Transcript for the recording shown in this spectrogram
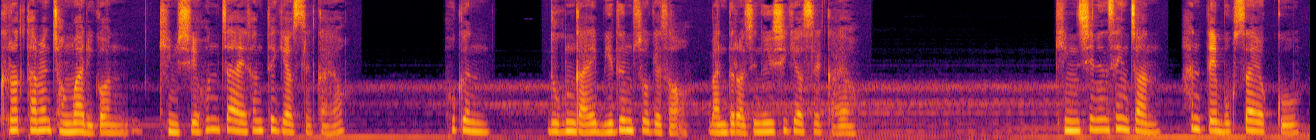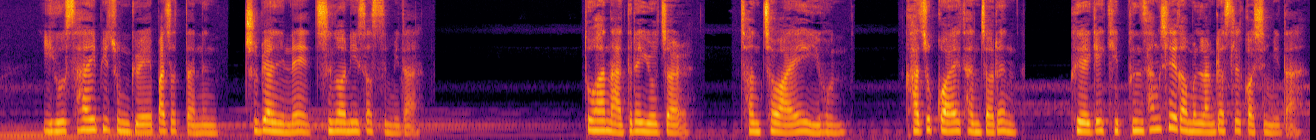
그렇다면 정말 이건 김 씨 혼자의 선택이었을까요? 혹은 누군가의 믿음 속에서 만들어진 의식이었을까요? 김 씨는 생전 한때 목사였고 이후 사이비 종교에 빠졌다는 주변인의 증언이 있었습니다. 또한 아들의 요절, 전처와의 이혼, 가족과의 단절은 그에게 깊은 상실감을 남겼을 것입니다.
